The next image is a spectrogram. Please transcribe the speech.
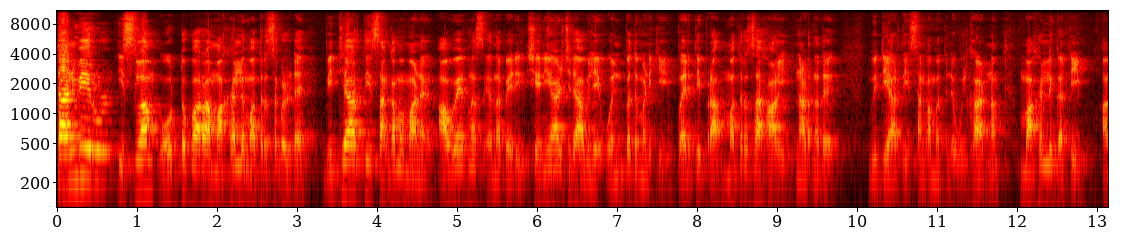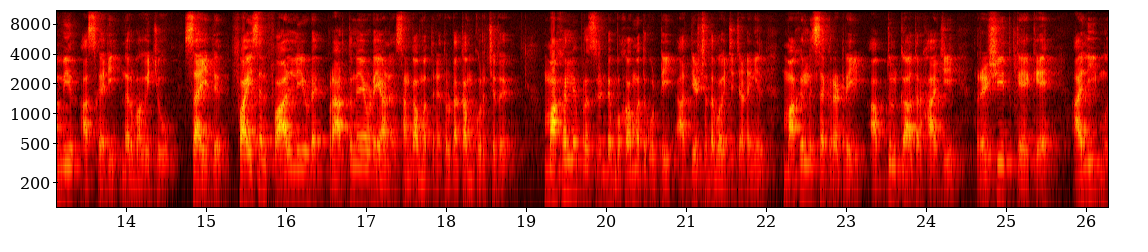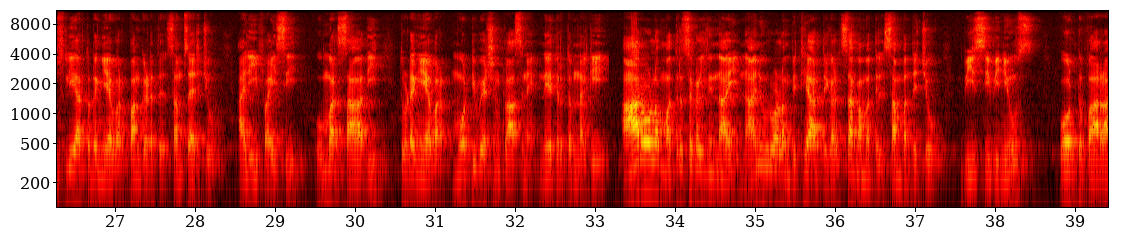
തൻവീറുൽ ഇസ്ലാം ഓട്ടുപാറ മഹല്ല് മദ്രസകളുടെ വിദ്യാർത്ഥി സംഗമമാണ് അവയർനെസ് എന്ന പേരിൽ ശനിയാഴ്ച രാവിലെ ഒൻപത് മണിക്ക് പരുത്തിപ്ര മദ്രസ ഹാളിൽ നടന്നത്. വിദ്യാർത്ഥി സംഗമത്തിന്റെ ഉദ്ഘാടനം മഹല്ല് ഖത്തീബ് അമീർ അസ്ഹരി നിർവഹിച്ചു. സയ്യിദ് ഫൈസൽ ഫാളിയുടെ പ്രാർത്ഥനയോടെയാണ് സംഗമത്തിന് തുടക്കം കുറിച്ചത്. മഹല്ല് പ്രസിഡന്റ് മുഹമ്മദ് കുട്ടി അധ്യക്ഷത വഹിച്ച ചടങ്ങിൽ മഹല്ല് secretary Abdul Khader Haji Rasheed K K Ali Musliyar തുടങ്ങിയവർ പങ്കെടുത്ത് സംസാരിച്ചു. അലി ഫൈസി ഉമ്മർ സാദി തുടങ്ങിയവർ മോട്ടിവേഷൻ ക്ലാസ്സിന് നേതൃത്വം നൽകി. ആറോളം മദ്രസകളിൽ നിന്നായി നാനൂറോളം വിദ്യാർത്ഥികൾ സംഗമത്തിൽ സംബന്ധിച്ചു. V news Ottupara.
